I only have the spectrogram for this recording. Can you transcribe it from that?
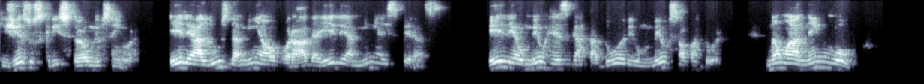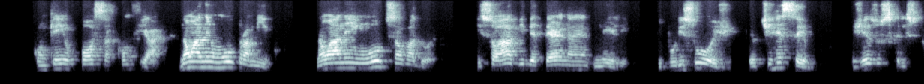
que Jesus Cristo é o meu Senhor. Ele é a luz da minha alvorada, ele é a minha esperança. Ele é o meu resgatador e o meu salvador. Não há nenhum outro com quem eu possa confiar. Não há nenhum outro amigo. Não há nenhum outro salvador. E só há vida eterna nele. E por isso hoje eu te recebo, Jesus Cristo,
